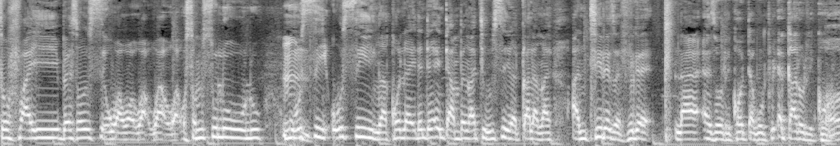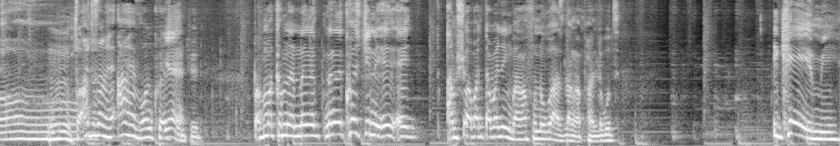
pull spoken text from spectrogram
sofayibe sosi- wa- wa- wa- wa- wa- somsululu usi usinga khona lento entambo engathi usinga qala ngayo until ezefike la ezorekhoda kuphi egalo record Mm, so I just want to, I have one question Yeah. dude but makamna nale question eh, eh, I'm sure abantu abaningi bangafuna ukwazi la ngaphandle ukuthi ikhemi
